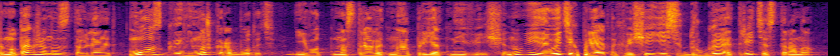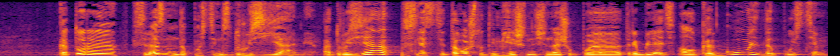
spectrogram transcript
Но также оно заставляет мозг немножко работать и вот настраивает на приятные вещи. Ну и у этих приятных вещей есть и другая, третья сторона – которая связана, допустим, с друзьями. А друзья, вследствие того, что ты меньше начинаешь употреблять алкоголь, допустим,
